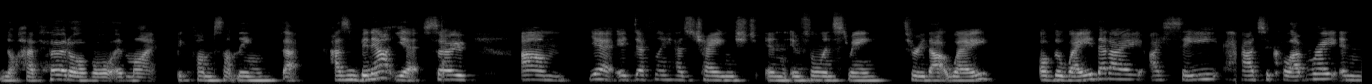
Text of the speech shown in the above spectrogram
not have heard of or it might become something that hasn't been out yet. So um yeah it definitely has changed and influenced me through that way of the way that i i see how to collaborate and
